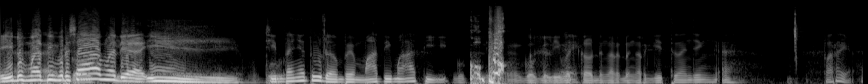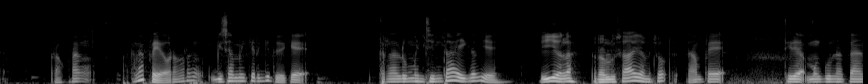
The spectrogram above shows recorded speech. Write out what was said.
Hidup mati bersama Gokil. dia. Ih Gua- cintanya tuh udah sampai mati mati Gue geli, gue geli banget kalau dengar-dengar gitu anjing. Ah, parah ya? Orang-orang kenapa ya orang-orang bisa mikir gitu ya? Kayak terlalu mencintai kali ya? Iyalah terlalu sayang cok. Sampai tidak menggunakan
